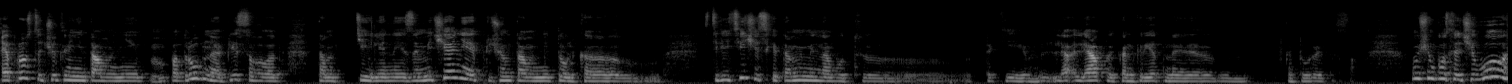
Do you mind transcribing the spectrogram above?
я просто чуть ли не там не подробно описывала там те или иные замечания, причем там не только стилистически, там именно вот э, такие ляпы конкретные, которые это сам. В общем, после чего,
